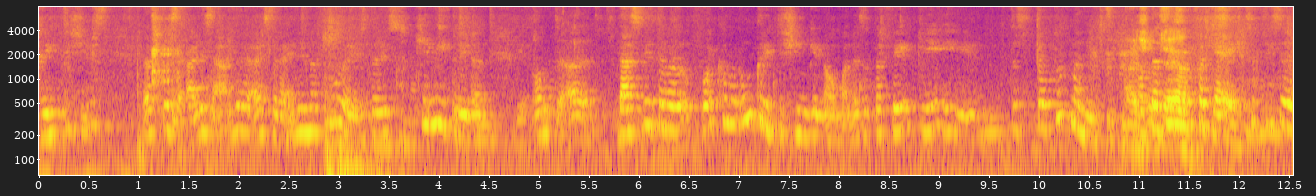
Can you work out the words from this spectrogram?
kritisch ist, dass das alles andere als reine Natur ist. Da ist Chemie drinnen. Und äh, das wird aber vollkommen unkritisch hingenommen. Also da fehlt, das, da tut man nichts. Also und das ist im Vergleich zu dieser,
